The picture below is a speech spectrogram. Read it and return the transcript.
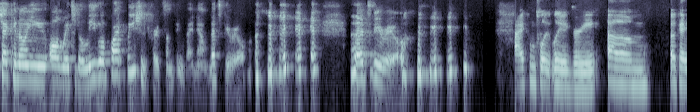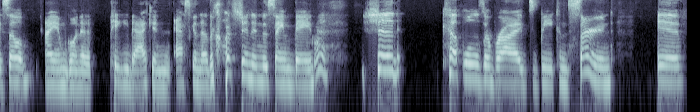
checking on you all the way to the legal part, but you should have heard something by now. Let's be real. Let's be real. I completely agree. Um, okay, so I am going to piggyback and ask another question in the same vein. Should couples or brides be concerned if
